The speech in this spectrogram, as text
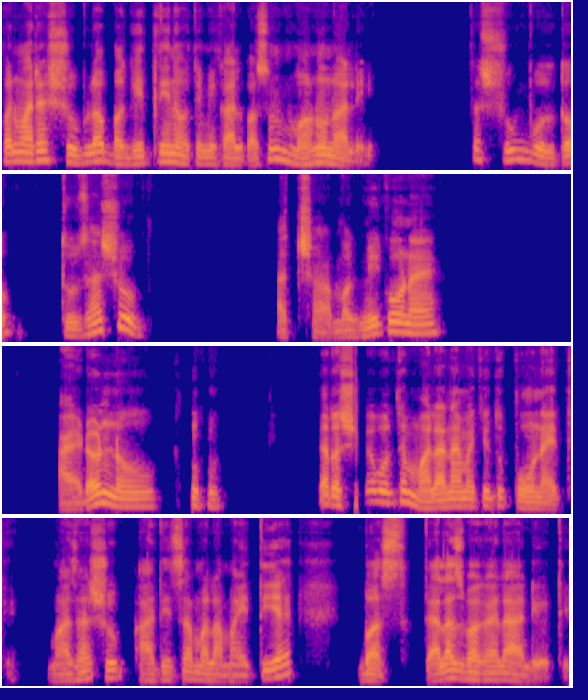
पण माझ्या शुभला बघितली नव्हती मी कालपासून म्हणून आली." तर शुभ बोलतो, "तुझा शुभ? अच्छा, मग मी कोण आहे?" "I don't know." तर रशिका बोलते, "मला नाही माहिती तू कोण आहे ते. माझा शुभ आधीचा मला माहिती आहे. बस त्यालाच बघायला आली होती."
